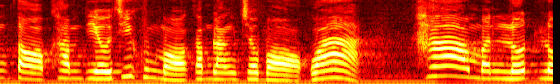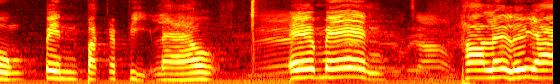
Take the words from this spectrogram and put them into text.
ำตอบคำเดียวที่คุณหมอกำลังจะบอกว่าค่ามันลดลงเป็นปกติแล้วเอเมนเจ้าฮาเลลูยา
